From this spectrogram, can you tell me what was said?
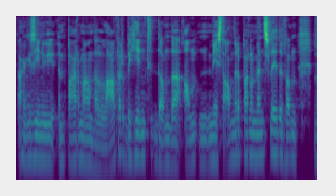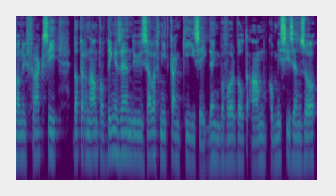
aangezien u een paar maanden later begint dan de meeste andere parlementsleden van, van uw fractie, dat er een aantal dingen zijn die u zelf niet kan kiezen. Ik denk bijvoorbeeld aan commissies en zo.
